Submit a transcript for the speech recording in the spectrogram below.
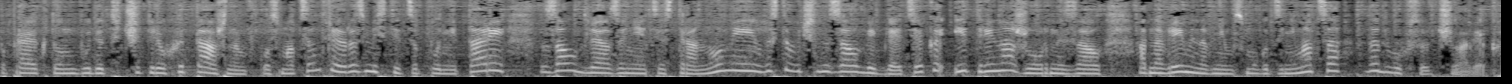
По проекту он будет четырехэтажным. В космоцентре разместится планетарий, зал для занятий астрономией, выставочный зал, библиотека и тренажерный зал. Одновременно в нем смогут заниматься до 200 человек.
